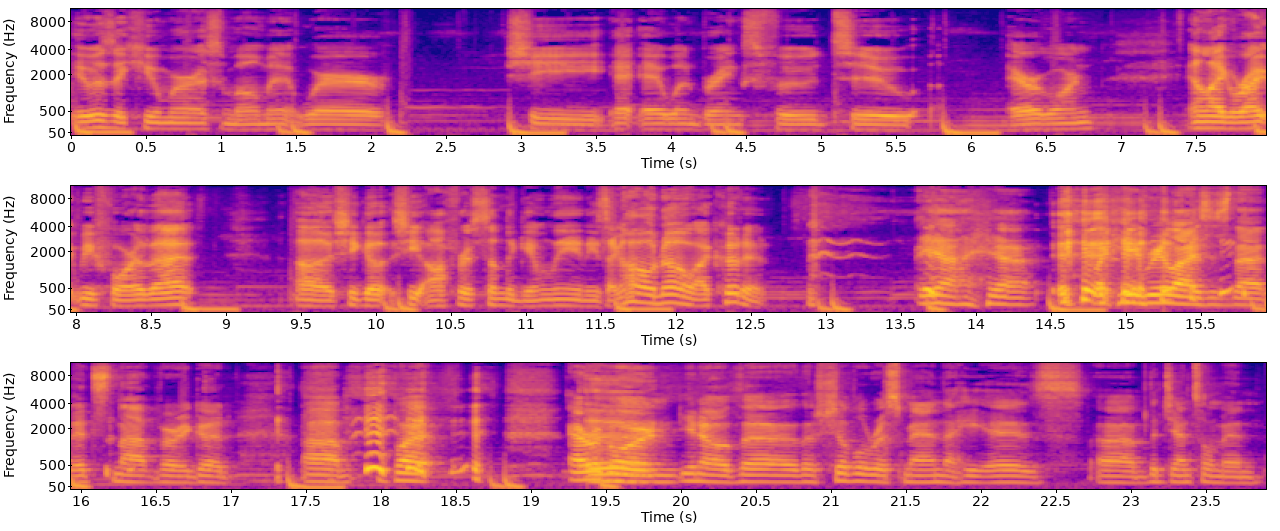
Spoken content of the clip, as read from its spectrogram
It was a humorous moment where she E- Eowyn brings food to Aragorn, and like right before that, uh, she go she offers some to Gimli, and he's like, "Oh no, I couldn't." Yeah, yeah. Like he realizes that it's not very good. Um, but Aragorn, you know, the the chivalrous man that he is, um, the gentleman,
